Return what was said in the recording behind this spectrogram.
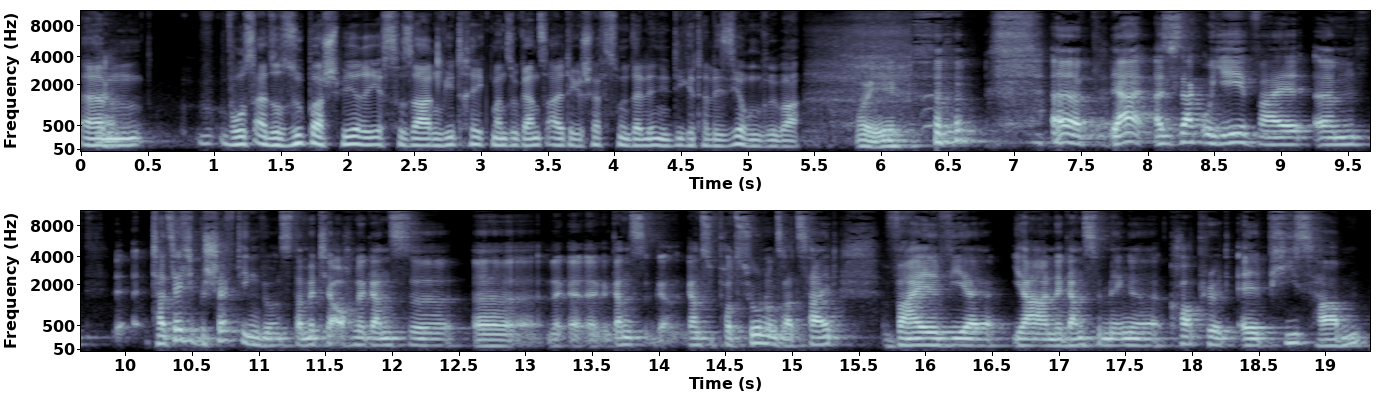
Ähm, ja. Wo es also super schwierig ist zu sagen, wie trägt man so ganz alte Geschäftsmodelle in die Digitalisierung rüber. Oh je. äh, ja, also ich sage oh je, weil ähm, tatsächlich beschäftigen wir uns damit ja auch eine ganze, äh, eine äh, ganze, ganze Portion unserer Zeit, weil wir ja eine ganze Menge Corporate LPs haben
